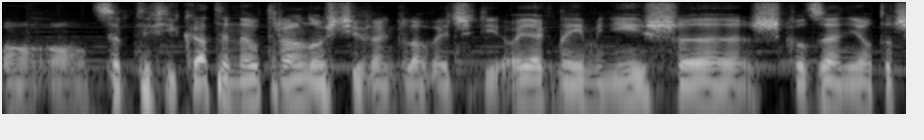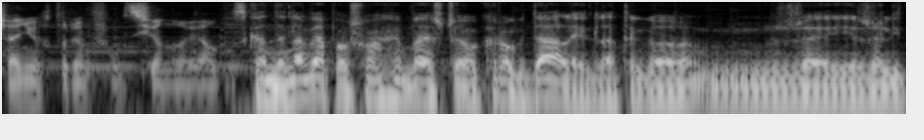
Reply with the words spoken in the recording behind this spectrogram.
o, o, certyfikaty neutralności węglowej, czyli o jak najmniejsze szkodzenie otoczeniu, w którym funkcjonują. Skandynawia poszła chyba jeszcze o krok dalej, dlatego że jeżeli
